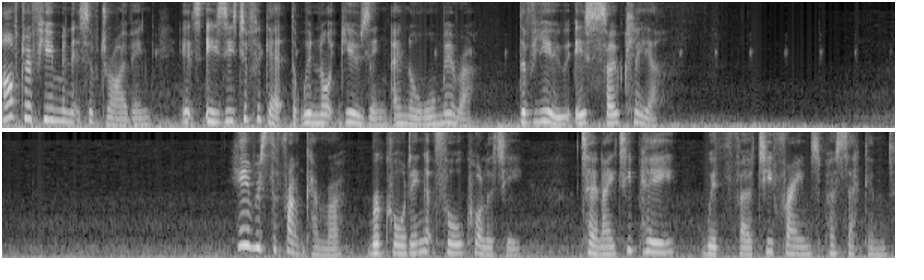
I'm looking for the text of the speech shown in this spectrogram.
After a few minutes of driving, it's easy to forget that we're not using a normal mirror. The view is so clear. Here is the front camera, recording at full quality, 1080p with 30 frames per second.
